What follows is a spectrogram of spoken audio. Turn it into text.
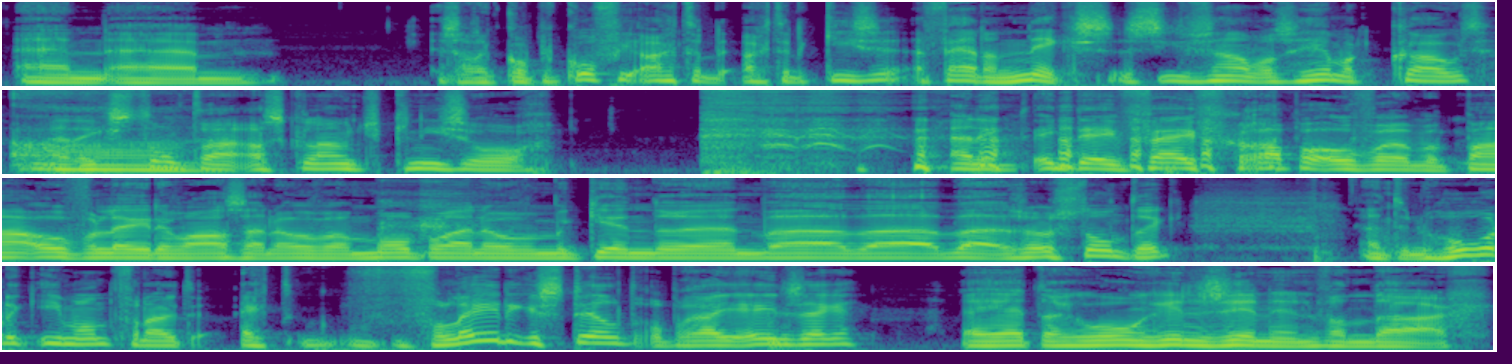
en er zat een kopje koffie achter de, achter de kiezen en verder niks. Dus die zaal was helemaal koud. En ik stond daar als clowntje kniesoor. En ik, ik deed vijf grappen over mijn pa overleden was en over mopperen en over mijn kinderen en zo stond ik. En toen hoorde ik iemand vanuit echt volledige stilte op rij 1 zeggen: Hij hebt er gewoon geen zin in vandaag.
